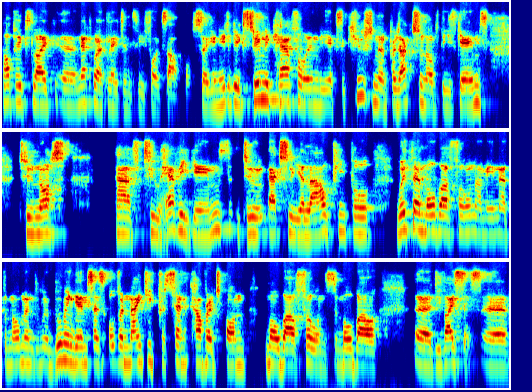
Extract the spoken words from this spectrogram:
topics like uh, network latency, for example. So, you need to be extremely careful in the execution and production of these games to not have too heavy games to actually allow people with their mobile phone. I mean, at the moment, Booming Games has over 90% coverage on mobile phones, mobile uh, devices. Uh,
